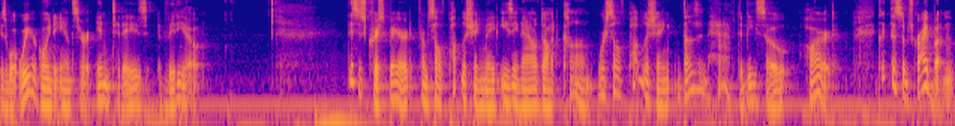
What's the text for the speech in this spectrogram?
is what we are going to answer in today's video. This is Chris Baird from selfpublishingmadeeasynow.com, where self publishing doesn't have to be so hard. Click the subscribe button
